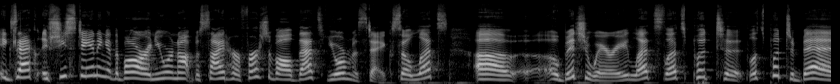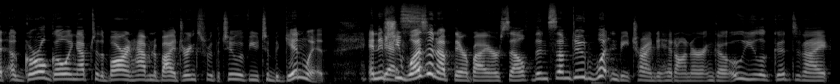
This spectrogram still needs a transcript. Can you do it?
Exactly. If she's standing at the bar and you are not beside her, first of all, that's your mistake. So let's uh obituary. Let's let's put to let's put to bed a girl going up to the bar and having to buy drinks for the two of you to begin with. And if she wasn't up there by herself, then some dude wouldn't be trying to hit on her and go, "Oh, you look good tonight.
